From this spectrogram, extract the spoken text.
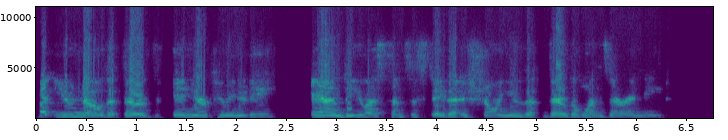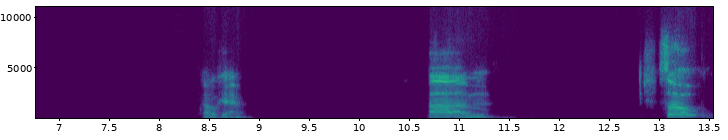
But you know that they're in your community, and the US Census data is showing you that they're the ones that are in need. Okay. Um, so,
